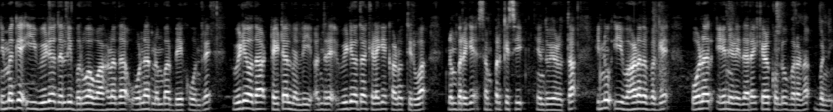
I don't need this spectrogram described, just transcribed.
ನಿಮಗೆ ಈ ವಿಡಿಯೋದಲ್ಲಿ ಬರುವ ವಾಹನದ ಓನರ್ ನಂಬರ್ ಬೇಕು ಅಂದರೆ ವಿಡಿಯೋದ ಟೈಟಲ್ನಲ್ಲಿ ಅಂದರೆ ವಿಡಿಯೋದ ಕೆಳಗೆ ಕಾಣುತ್ತಿರುವ ನಂಬರಿಗೆ ಸಂಪರ್ಕಿಸಿ ಎಂದು ಹೇಳುತ್ತಾ ಇನ್ನು ಈ ವಾಹನದ ಬಗ್ಗೆ ಓನರ್ ಏನು ಹೇಳಿದ್ದಾರೆ ಕೇಳಿಕೊಂಡು ಬರೋಣ ಬನ್ನಿ.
